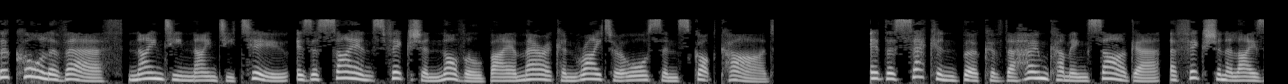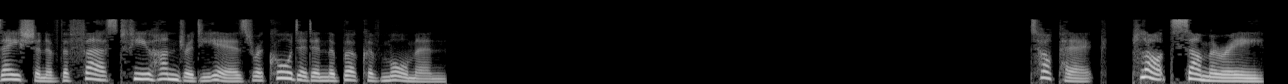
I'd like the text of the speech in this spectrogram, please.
The Call of Earth 1992 is a science fiction novel by American writer Orson Scott Card. It the second book of the Homecoming Saga, a fictionalization of the first few hundred years recorded in the Book of Mormon. Plot summary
